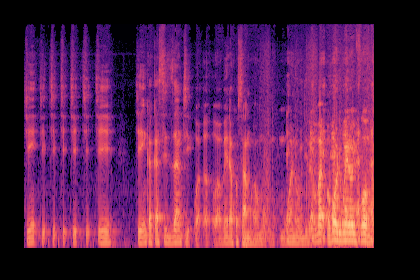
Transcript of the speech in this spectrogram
ki- ki- ki- ki- ki- ki- ki- kinkakasizza nti wa- wabeerako the- oba oli well informed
